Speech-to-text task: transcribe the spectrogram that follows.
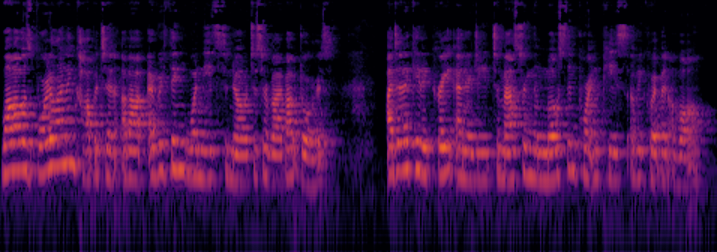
While I was borderline incompetent about everything one needs to know to survive outdoors, I dedicated great energy to mastering the most important piece of equipment of all,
